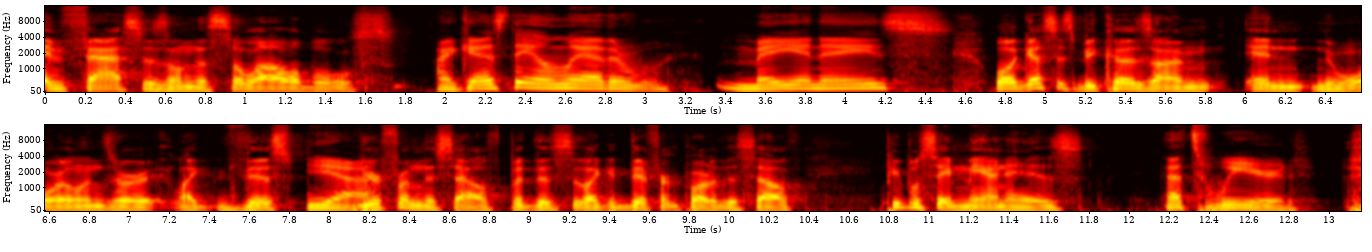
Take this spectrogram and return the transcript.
emphasis on the syllables. I guess the only other mayonnaise. Well, I guess it's because I'm in New Orleans or like this. Yeah. You're from the South, but this is like a different part of the South. People say mayonnaise. That's weird.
